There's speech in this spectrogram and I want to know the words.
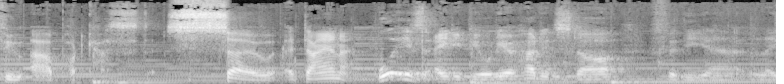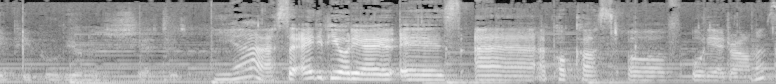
through our podcast. So, uh, Diana, what is ADP Audio? How did it start for the uh, lay people, the uninitiated? Yeah, so ADP Audio is uh, a podcast of audio dramas.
